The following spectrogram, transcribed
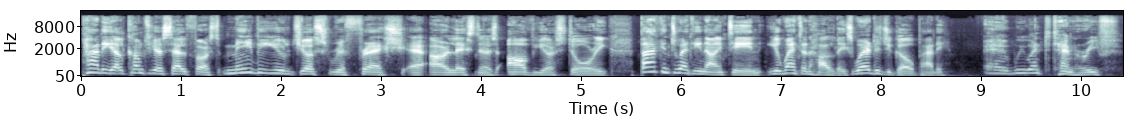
Paddy, I'll come to yourself first. Maybe you'll just refresh uh, our listeners of your story. Back in 2019, you went on holidays. Where did you go, Paddy? Uh, we went to Tenerife.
